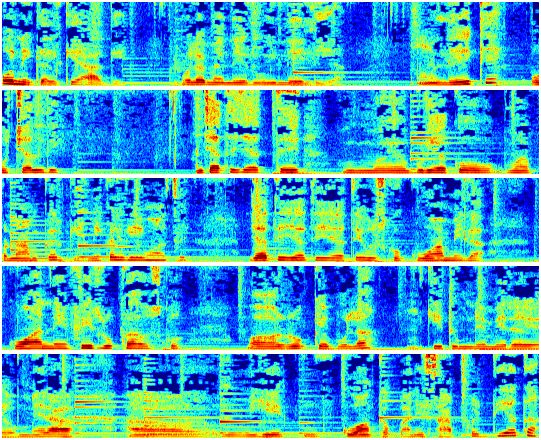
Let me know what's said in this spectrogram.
वो निकल के आ गई। बोला, मैंने रुई ले लिया। लेके वो चल दी। जाते जाते बुढ़िया को प्रणाम करके निकल गई वहाँ से। जाते जाते जाते उसको कुआँ मिला। कुआँ ने फिर रुका उसको और रुक के बोला कि तुमने मेरा मेरा आ, ये कुआँ का पानी साफ़ कर दिया था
